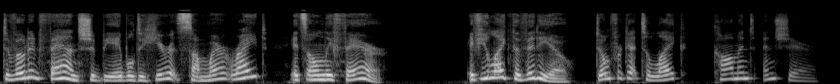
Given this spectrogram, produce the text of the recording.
devoted fans should be able to hear it somewhere, right? It's only fair. If you like the video, don't forget to like, comment, and share.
